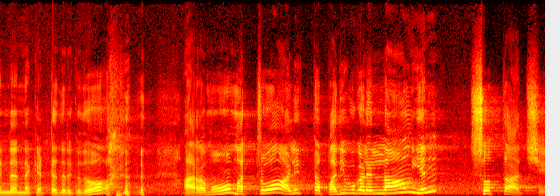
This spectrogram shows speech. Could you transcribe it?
என்னென்ன கெட்டது இருக்குதோ அறமோ மற்றோ அளித்த பதிவுகள் எல்லாம் என் சொத்தாச்சு.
